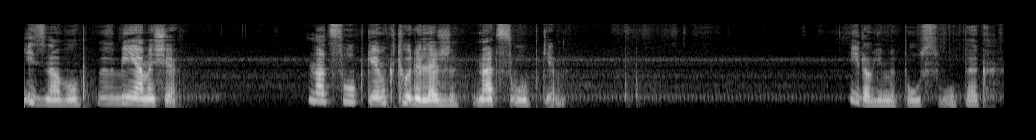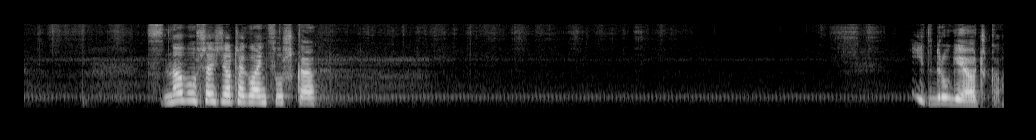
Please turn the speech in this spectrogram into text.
I znowu wbijamy się nad słupkiem, który leży nad słupkiem. I robimy półsłupek. Znowu sześć oczek łańcuszka. i w drugie oczko.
